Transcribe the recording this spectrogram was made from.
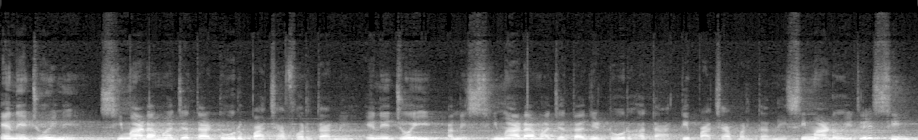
એને જોઈને સીમાડામાં જતા ઢોર પાછા ફરતા નહીં. એને જોઈ અને સીમાડામાં જતા જે ઢોર હતા તે પાછા ફરતા નહીં. સીમાડો એટલે સીમ,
